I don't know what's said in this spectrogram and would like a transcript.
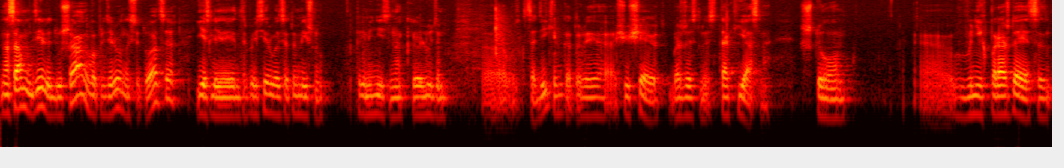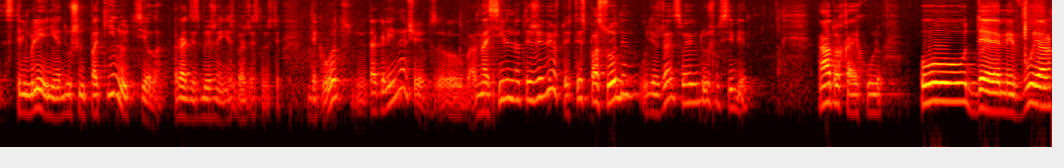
на самом деле душа в определенных ситуациях, если интерпретировать эту Мишну применительно к людям, э, к садиким, которые ощущают божественность так ясно, что в них порождается стремление души покинуть тело ради сближения с божественностью, так вот, так или иначе, насильно ты живешь, то есть ты способен удержать свою душу в себе. А то хайхулю. У деми вуяр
